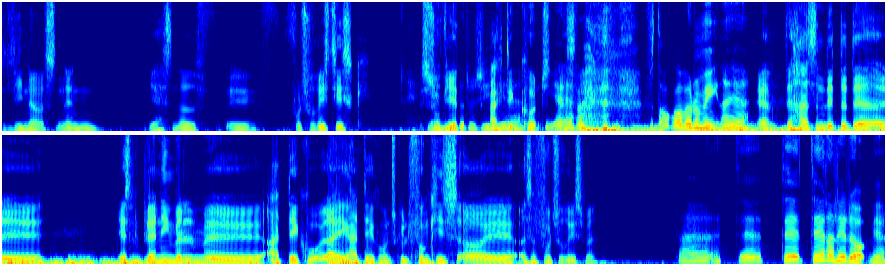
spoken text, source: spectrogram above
det ligner sådan en, ja, sådan noget øh, futuristisk Ja, det kan du sige, sovjetagtig kunst. Ja, jeg forstår godt, hvad du mener, ja. Ja, det har sådan lidt det der, øh, ja, sådan en blanding mellem øh, art deco, nej ikke art deco, undskyld, funkis og, øh, og så futurisme. Der er, det, det, det er der lidt om, ja.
